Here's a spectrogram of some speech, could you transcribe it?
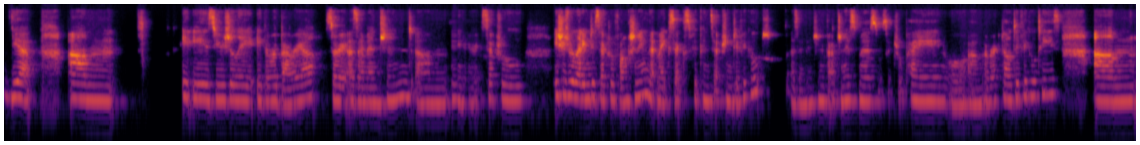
Yeah. Um, it is usually either a barrier. So, as I mentioned, um, you know, sexual issues relating to sexual functioning that make sex for conception difficult as I mentioned, vaginismus or sexual pain or um, erectile difficulties. Um,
